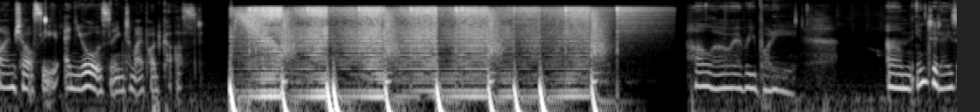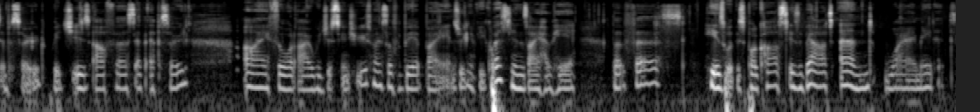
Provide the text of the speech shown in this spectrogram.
I'm Chelsea, and you're listening to my podcast. Hello, everybody. Um, in today's episode, which is our first ever episode, I thought I would just introduce myself a bit by answering a few questions I have here. But first, here's what this podcast is about and why I made it.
